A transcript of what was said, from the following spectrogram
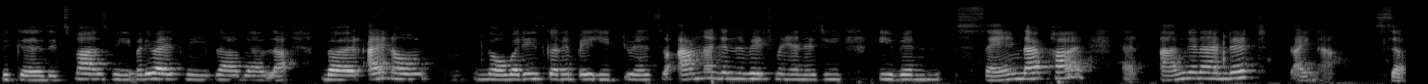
because it smiles me, motivates me, blah, blah, blah. But I know nobody's gonna pay heed to it so i'm not gonna waste my energy even saying that part and i'm gonna end it right now. So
